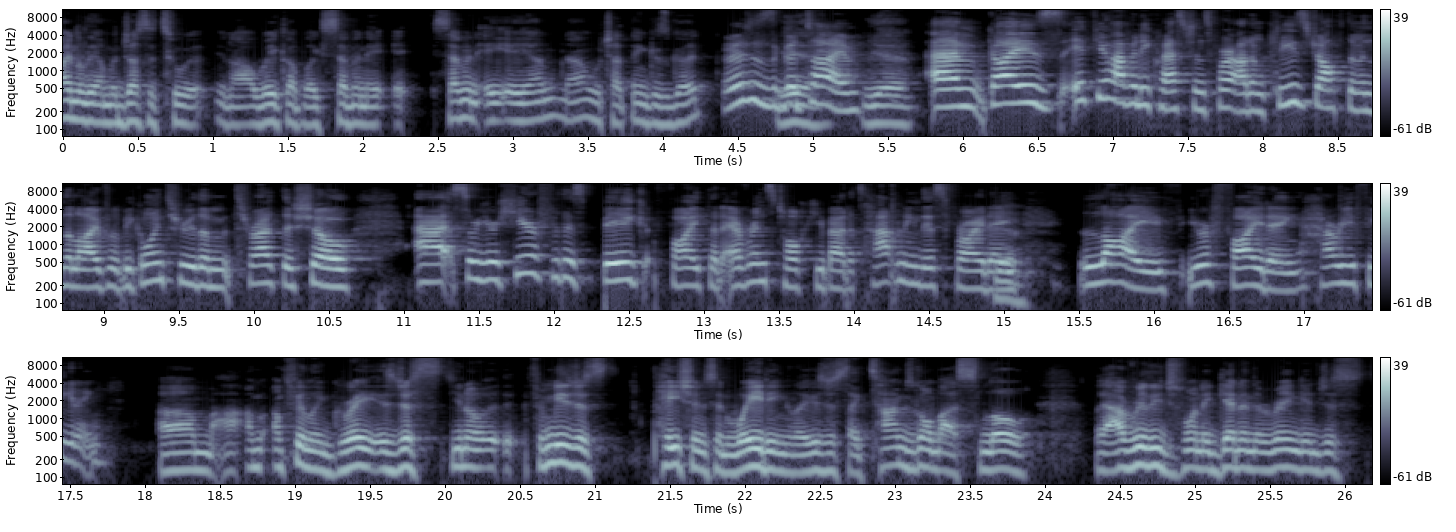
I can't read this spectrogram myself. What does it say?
finally I'm adjusted to it. You know, I wake up like 7, 8, 7, 8 a.m. now, which I think is good. This is a good Yeah, time. yeah. Um, guys, if you have any questions for Adam, please drop them in the live. We'll be going through them throughout the show. Uh, so you're here for this big fight that everyone's talking about. It's happening this Friday. Yeah. Live, you're fighting. How are you feeling? Um, I'm, I'm feeling great. It's just, you know, for me, it's just patience and waiting. Like, it's just like time's going by slow. Like, I really just want to get in the ring and just,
